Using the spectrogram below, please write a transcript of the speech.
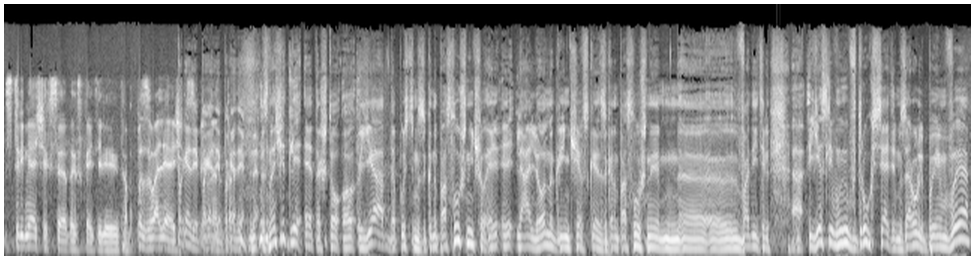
стремящихся, так сказать, или там, позволяющих Погоди, себе, погоди, погоди. Значит ли это, что э, я, допустим, законопослушный человек, э, э, Алена Гринчевская, законопослушный э, водитель, а если мы вдруг сядем за руль BMW,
